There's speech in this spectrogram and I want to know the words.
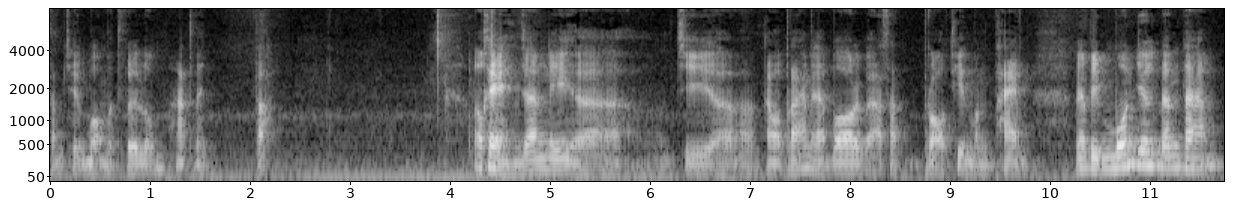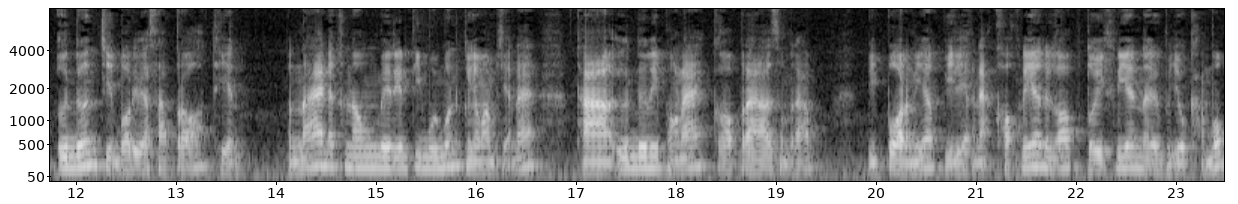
ចាំជើងបកមកធ្វើលំហាត់វិញតោះអូខេអញ្ចឹងនេះជាកម្មប្រែមានបរិវារស័ព្ទប្រធានបន្ថែម តែពីមុនយើងដឹងថាអ៊ឺនឿនជាបរិយាស័ព្ទប្រធានប៉ុន្តែនៅក្នុងមេរៀនទី1មុនខ្ញុំបានបញ្ជាក់ដែរថាអ៊ឺនឿននេះផងដែរក៏ប្រើសម្រាប់ពីពណ៌នាពីលក្ខណៈខុសគ្នាឬក៏ផ្ទុយគ្នានៅប្រយោគខាងមុខ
